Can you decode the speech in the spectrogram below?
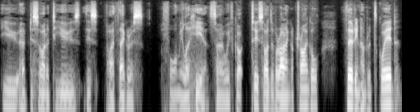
you have decided to use this Pythagoras formula here. So we've got two sides of a right angle triangle, 1300 squared,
